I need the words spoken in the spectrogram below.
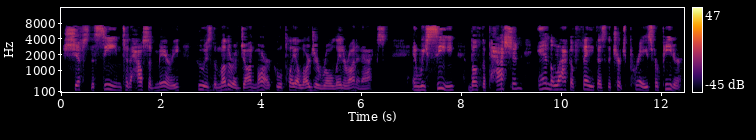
shifts the scene to the house of Mary, who is the mother of John Mark, who will play a larger role later on in Acts. And we see both the passion and the lack of faith as the church prays for Peter.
